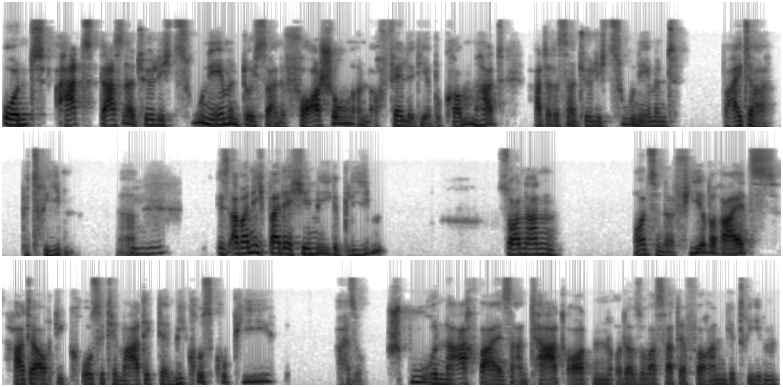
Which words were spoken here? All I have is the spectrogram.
Und hat das natürlich zunehmend durch seine Forschung und auch Fälle, die er bekommen hat, hat er das natürlich zunehmend weiter betrieben. Ja. Mhm. Ist aber nicht bei der Chemie geblieben, sondern 1904 bereits hatte auch die große Thematik der Mikroskopie, also Spurennachweise an Tatorten oder sowas hat er vorangetrieben.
